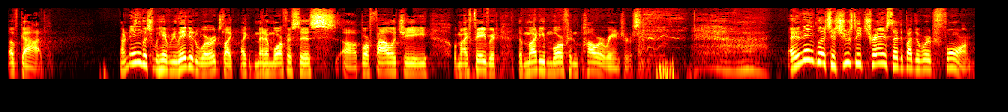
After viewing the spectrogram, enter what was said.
of God. Now, in English, we have related words like, like metamorphosis, uh, morphology, or my favorite, the Mighty Morphin Power Rangers. and in English, it's usually translated by the word form.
